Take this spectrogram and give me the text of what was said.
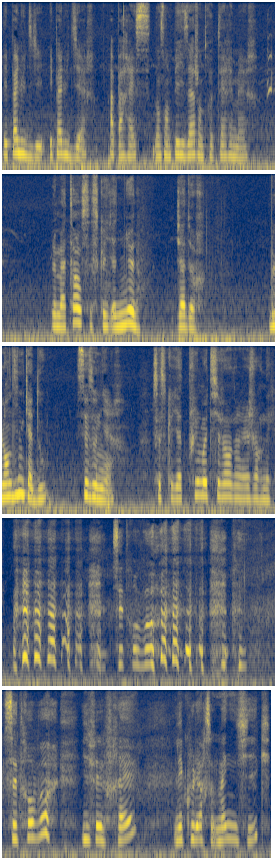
les paludiers et paludières apparaissent dans un paysage entre terre et mer. Le matin, c'est ce qu'il y a de mieux. J'adore. Blandine Cadou, saisonnière. C'est ce qu'il y a de plus motivant dans la journée. c'est trop beau. c'est trop beau. Il fait frais. Les couleurs sont magnifiques.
